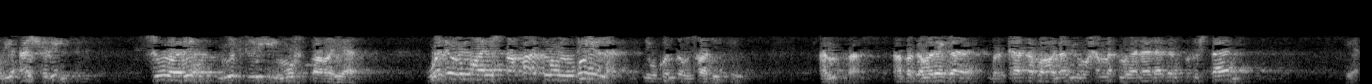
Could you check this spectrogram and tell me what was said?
bi ashri suwarin mithlihi muftariyat. Wad'u man istata'tum min dunillah in kuntum sadiqin. Apakah mereka berkata bahwa Nabi Muhammad mengadakan kedustaan? Ya.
